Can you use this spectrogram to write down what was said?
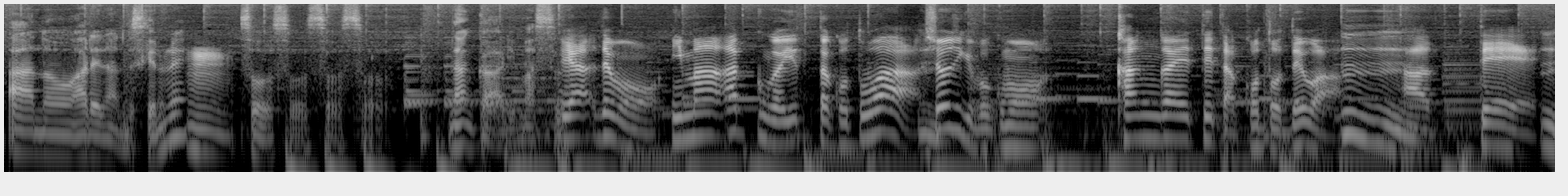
あのあれなんですけどね、うん。そうそうそうそう。なんかあります？いやでも今あっくんが言ったことはうん。正直僕も考えてたことではうんうん。あってうんう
